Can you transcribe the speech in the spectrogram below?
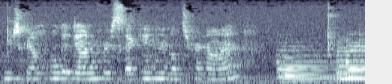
I'm just gonna hold it down for a second and it'll turn on.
